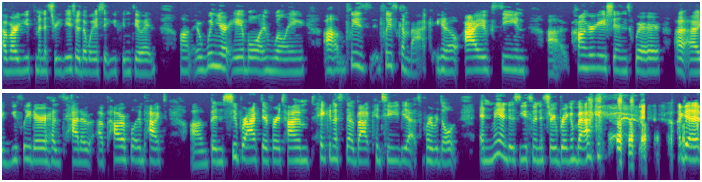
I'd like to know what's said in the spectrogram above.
of our youth ministry. These are the ways that you can do it. Um, and when you're able and willing, um, please please come back. You know, I've seen uh, congregations where a, a, youth leader has had a, a powerful impact, um, been super active for a time, taken a step back, continue to be that supportive adult, and man, does youth ministry bring them back again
